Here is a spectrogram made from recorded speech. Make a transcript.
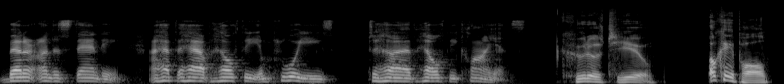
better understanding. I have to have healthy employees to have healthy clients. Kudos to you Okay, Paul,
